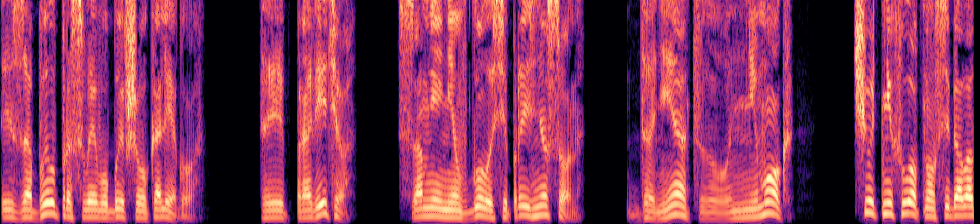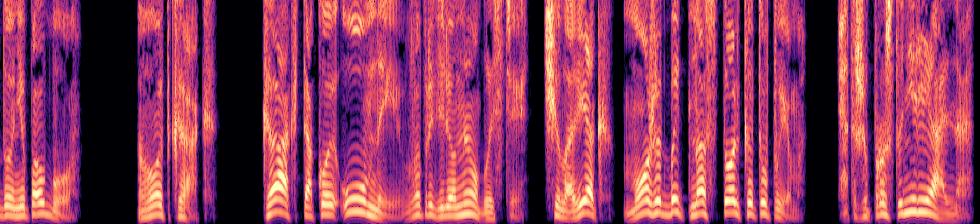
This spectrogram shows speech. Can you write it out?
«Ты забыл про своего бывшего коллегу?» «Ты про Витю?» — с сомнением в голосе произнес он. «Да нет, он не мог». Чуть не хлопнул себя ладонью по лбу. «Вот как? Как такой умный в определенной области человек может быть настолько тупым? Это же просто нереально!»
